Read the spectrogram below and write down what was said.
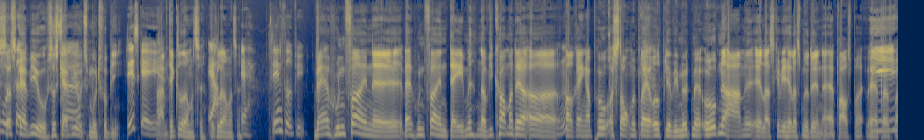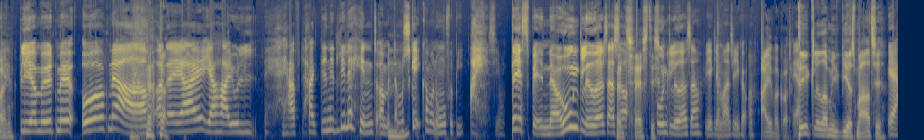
i så skal vi jo, så skal Så- vi jo et smut forbi. Det skal I. Ja. Jamen, det glæder mig til. Det Ja. glæder jeg mig til. Ja, det er en fed by. Hvad er hun for en, øh, hvad er hun for en dame, når vi kommer der og, mm. og ringer på og står med brevet? Bliver vi mødt med åbne arme, eller skal vi hellere smide det ind af brevsprækken? bliver mødt med åbne arme, og da jeg, jeg har jo haft, har givet et lille hint om, at der Mhm. måske kommer nogen forbi. Ej, siger hun, det er spændende, og hun glæder sig så. Fantastisk. Hun glæder sig virkelig meget til, I kommer. Ej, hvor godt. Ja. Det glæder vi, vi os meget til. Ja,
